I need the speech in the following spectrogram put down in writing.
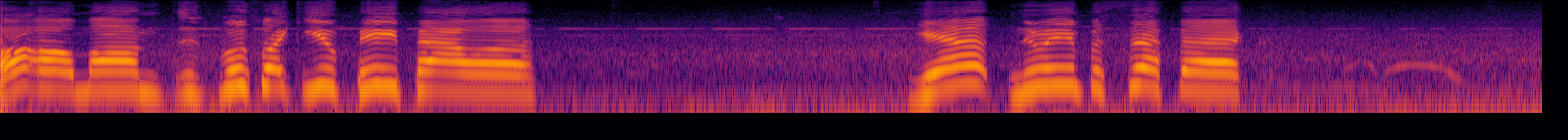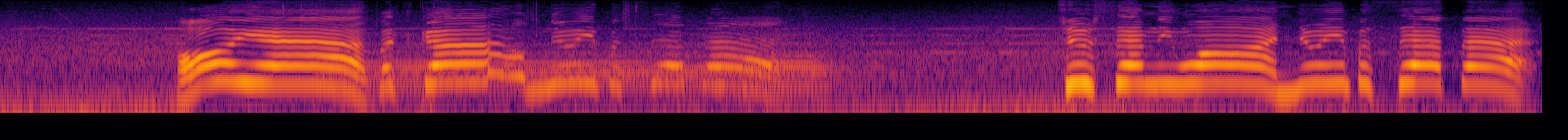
Uh-oh, Mom. It looks like UP power. Yep, Union Pacific. Oh, yeah. Let's go. Union Pacific. 271, Union Pacific.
